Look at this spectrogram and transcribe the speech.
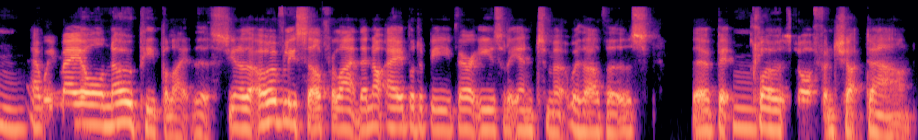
Mm. And we may all know people like this. You know, they're overly self reliant. They're not able to be very easily intimate with others. They're a bit Mm. closed off and shut down.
